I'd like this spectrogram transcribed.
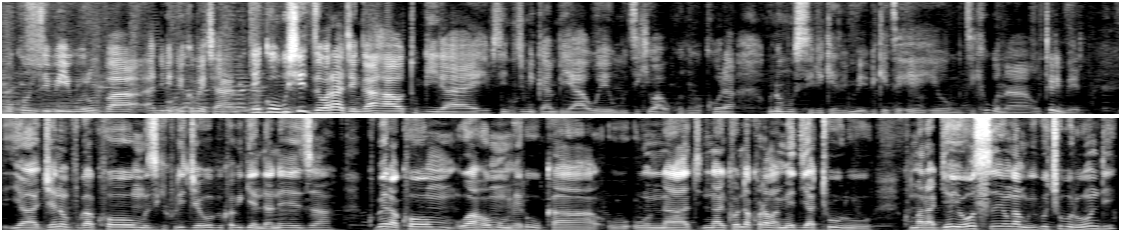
umukunzi wiwe urumva n'ibintu bikomeye cyane ego ubushize waraje ngaha utubwira ibintu by'imigambi yawe umuziki wawe ukuntu ukora uno munsi bigeze hehe umuziki ubona utera imbere ya jene uvuga ko muziki kuri jewe biko bigenda neza kubera ko waho mu mperuka nariko ndakora amamedia tour ku maradiyo yose yo mu gihugu cy'u Burundi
